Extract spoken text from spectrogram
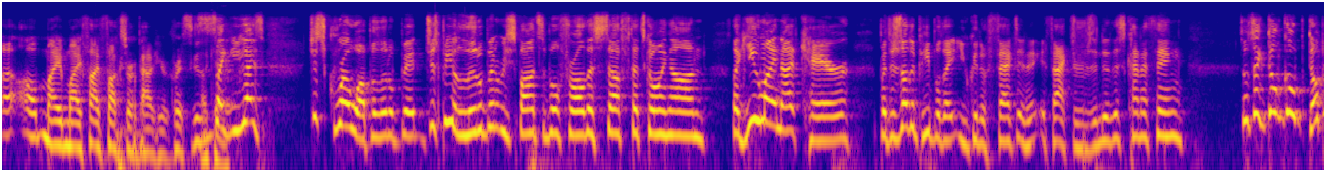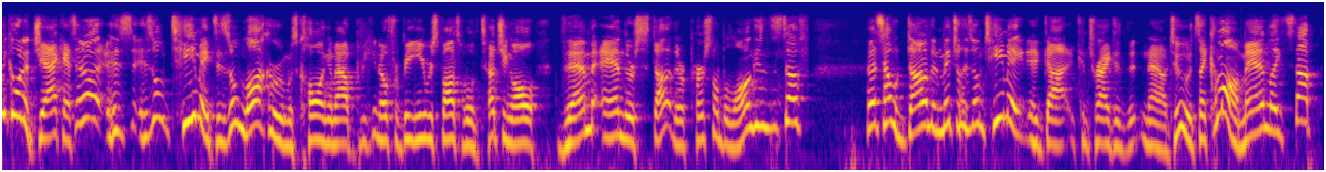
uh, all my my five fucks are about here chris because it's like you guys just grow up a little bit. Just be a little bit responsible for all this stuff that's going on. Like you might not care but there's other people that you can affect and it factors into this kind of thing. So it's like don't go don't be going to jackass. And uh, his his own teammates his own locker room was calling him out you know for being irresponsible and touching all them and their stuff their personal belongings and stuff. That's how Donovan Mitchell, his own teammate, had got contracted now too. It's like, come on, man, like stop.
